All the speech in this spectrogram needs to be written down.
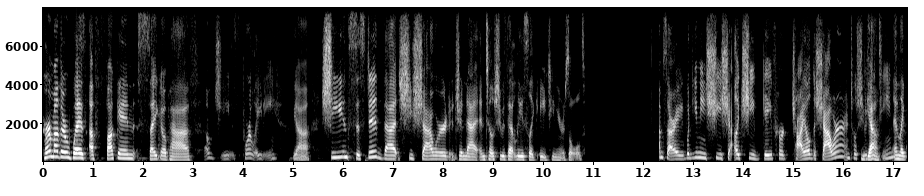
Her mother was a fucking psychopath. Oh, geez, poor lady. Yeah, she insisted that she showered Jennette until she was at least like 18 years old. I'm sorry. What do you mean she sh- like she gave her child a shower until she was yeah, 18? and like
